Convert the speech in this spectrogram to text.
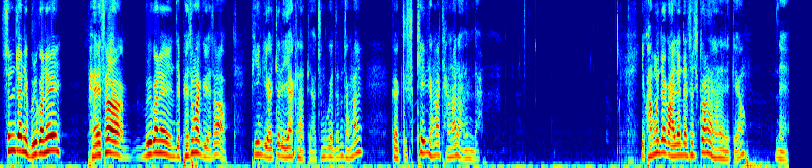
순전히 물건을 배서 물건을 이제 배송하기 위해서 비행기 열대를 예약해 놨대요. 중국 애들은 정말 그, 그 스케일이 정말 장난이 아닙니다. 이 광문제과 관련된 소식 또 하나 전해드릴게요. 네.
